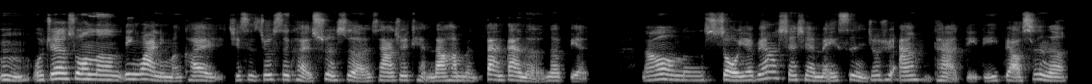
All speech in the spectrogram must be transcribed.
嗯，我觉得说呢，另外你们可以其实就是可以顺势而下去舔到他们蛋蛋的那边。然后呢，手也不要闲闲没事，你就去安抚他的弟弟，表示呢，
